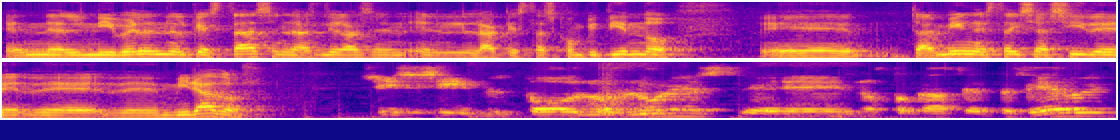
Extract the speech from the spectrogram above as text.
en el nivel en el que estás, en las ligas en, en la que estás compitiendo, eh, ¿también estáis así de, de, mirados? Sí, sí, sí. Todos los lunes eh, nos toca hacer PCR.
